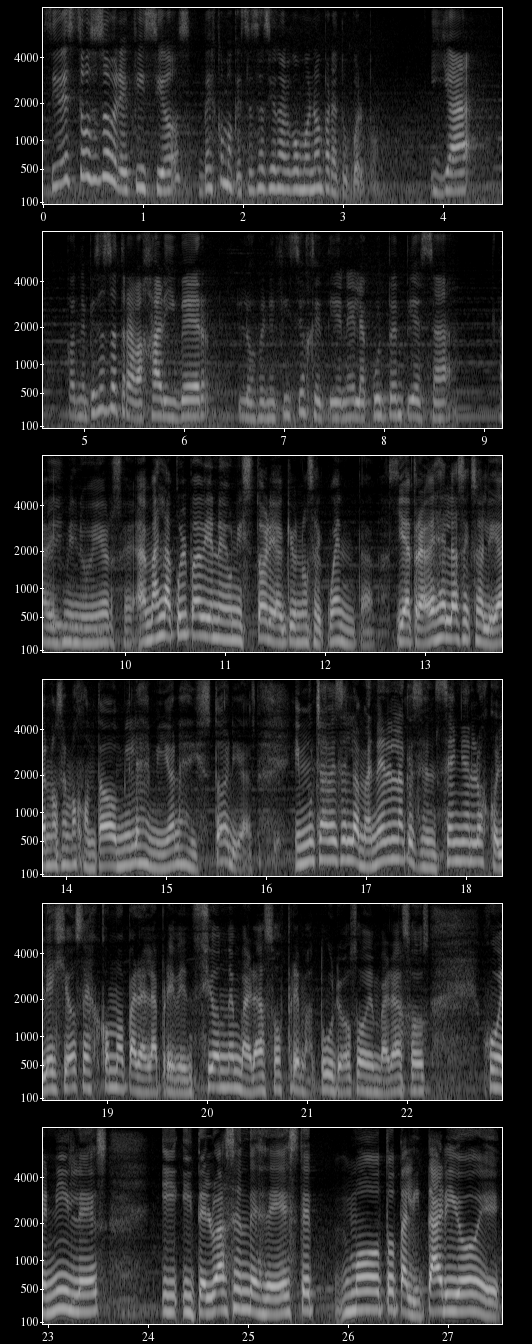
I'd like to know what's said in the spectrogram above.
si ves todos esos beneficios, ves como que estás haciendo algo bueno para tu cuerpo. Y ya cuando empiezas a trabajar y ver los beneficios que tiene, la culpa empieza a disminuirse. Además, la culpa viene de una historia que uno se cuenta. Y a través de la sexualidad nos hemos contado miles de millones de historias. Y muchas veces la manera en la que se enseña en los colegios es como para la prevención de embarazos prematuros o de embarazos juveniles. Y, te lo hacen desde este modo totalitario de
